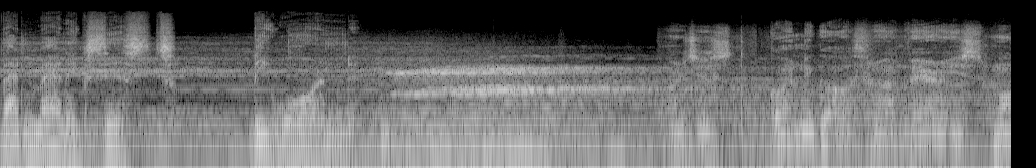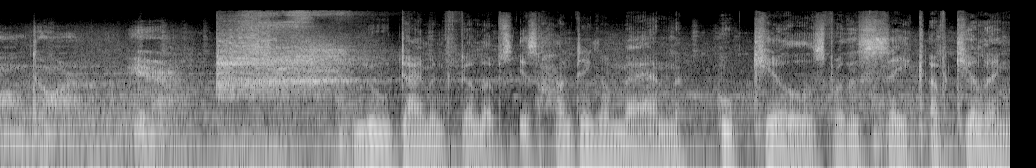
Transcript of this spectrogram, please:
that man exists. Be warned. We're just going to go through a very small door. Here. Lou Diamond Phillips is hunting a man who kills for the sake of killing.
